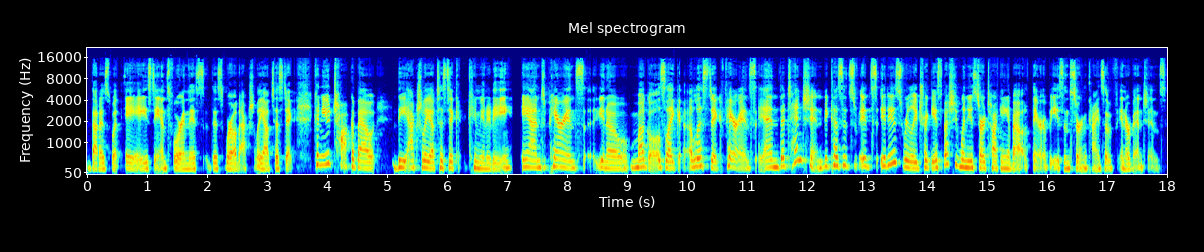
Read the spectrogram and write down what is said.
that is what AA stands for in this, this world, actually autistic. Can you talk about the actually autistic community and parents, you know, muggles, like allistic parents and the tension because it's, it's, it is really tricky, especially when you start talking about therapies and certain kinds of interventions.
